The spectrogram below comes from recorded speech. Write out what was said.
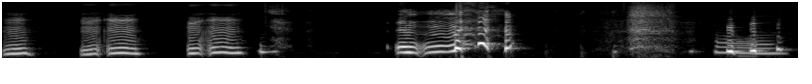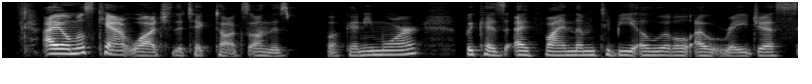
mm, mm, mm, mm, Mm-mm. Aw. I almost can't watch the TikToks on this book anymore because I find them to be a little outrageous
